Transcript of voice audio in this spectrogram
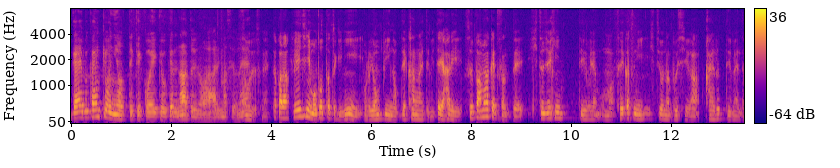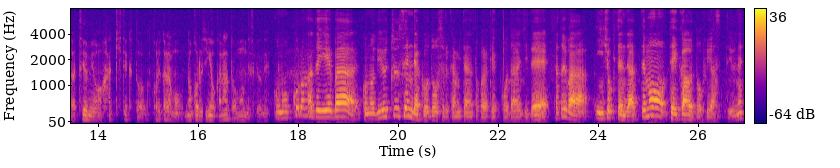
外部環境によって結構影響を受けるなというのはありますよね。そうですね。だから平時に戻った時にこの 4P ので考えてみてやはりスーパーマーケットさんって必需品っていう面まあ、生活に必要な物資が買えるっていう面では強みを発揮していくとこれからも残る事業かなと思うんですけどね。このコロナで言えばこの流通戦略をどうするかみたいなところは結構大事で例えば飲食店であってもテイクアウトを増やすっていうね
